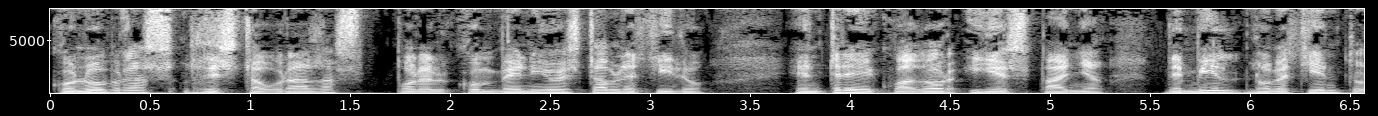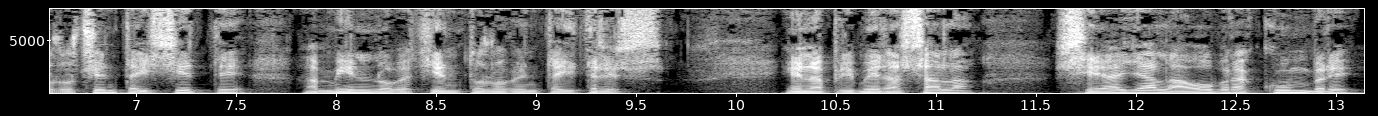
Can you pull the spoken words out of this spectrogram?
con obras restauradas por el convenio establecido entre Ecuador y España de 1987 a 1993. En la primera sala se halla la obra cumbre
